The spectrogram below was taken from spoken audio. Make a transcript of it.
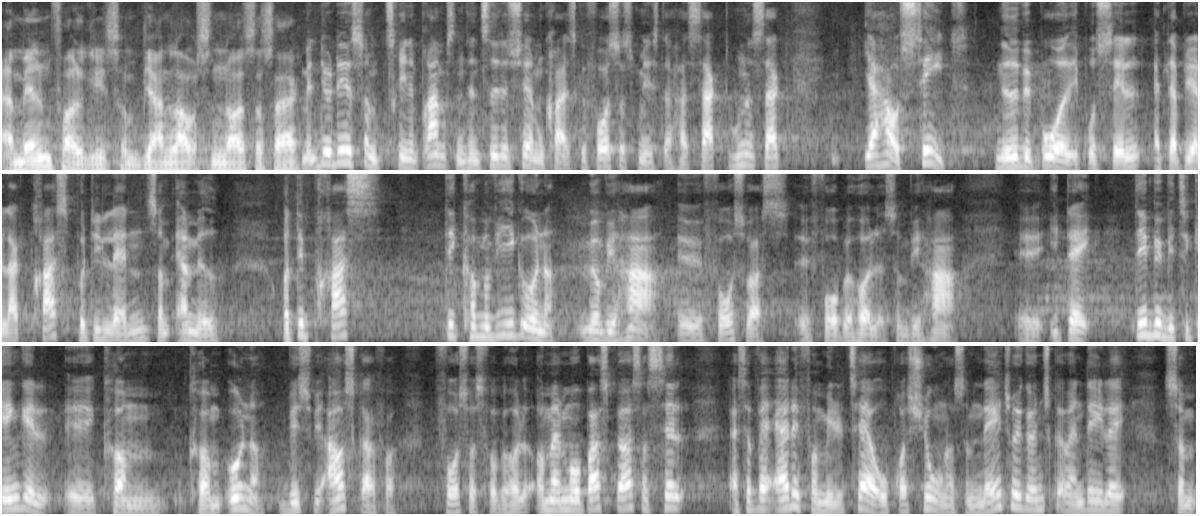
er mellemfolkeligt, som Bjørn Lausen også har sagt. Men det er jo det, som Trine Bremsen, den tidligere socialdemokratiske forsvarsminister, har sagt. Hun har sagt, jeg har jo set nede ved bordet i Bruxelles, at der bliver lagt pres på de lande, som er med. Og det pres, det kommer vi ikke under, når vi har øh, forsvarsforbeholdet, som vi har øh, i dag. Det vil vi til gengæld øh, komme, komme under, hvis vi afskaffer forsvarsforbeholdet. Og man må bare spørge sig selv, altså hvad er det for militære operationer, som NATO ikke ønsker at være en del af, som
